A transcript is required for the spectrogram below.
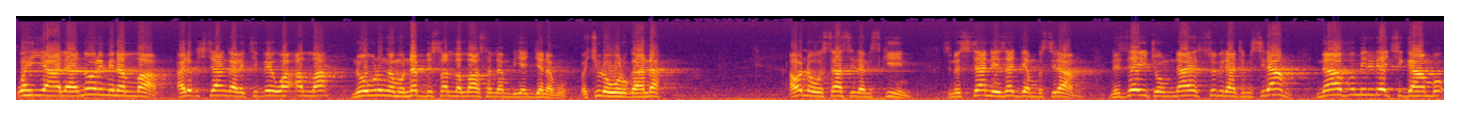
wahiya ala nuri min allah. Ali ku kitangala kiva ewa allah n'obulunga mu nabbi salla sallam buyajja nabwo. Okiri owoluganda? Awo nowosaasirira misikini zino sitaani ezajja mu busiraamu ne zeeyita n'asuubira nti musiraamu n'avumirira ekigambo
